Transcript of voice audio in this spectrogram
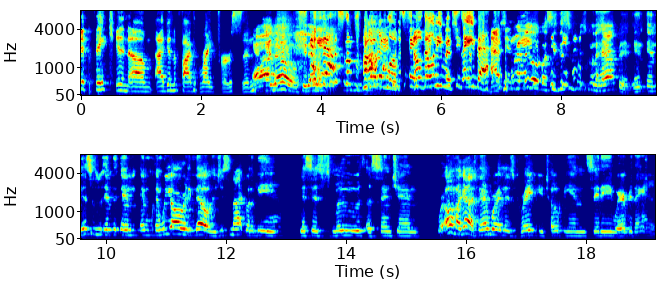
if they can um, identify the right person. I know. See, that's, that's the problem. so don't even say that. I know, but see, this is what's going to happen, and and this is and and, and, and we already know it's just not going to be yeah. this is smooth ascension. Where oh my gosh, now we're in this great utopian city where everything.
